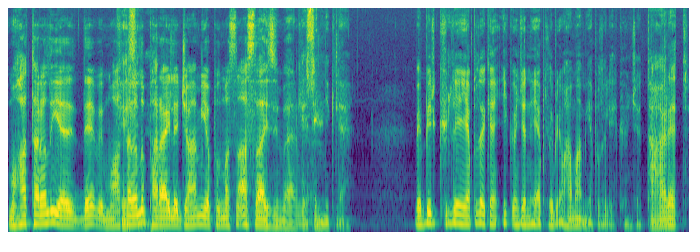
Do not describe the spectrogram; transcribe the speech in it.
Muhattaralı yerde ve muhattaralı Kesinlikle. parayla cami yapılmasına asla izin vermiyor. Kesinlikle. Ve bir külliye yapılırken ilk önce ne yapılır biliyor musun? Hamam yapılır ilk önce. Taharet.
